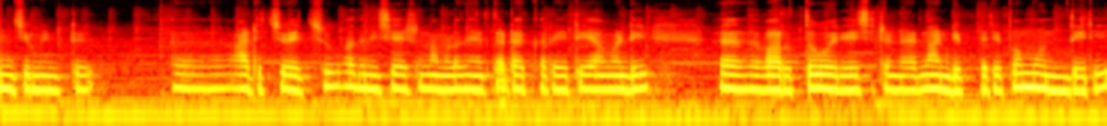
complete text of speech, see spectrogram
അഞ്ച് മിനിറ്റ് അടച്ചു വെച്ചു. അതിനുശേഷം നമ്മൾ നേരത്തെ ഡെക്കറേറ്റ് ചെയ്യാൻ വേണ്ടി വറുത്ത് പൊരി വെച്ചിട്ടുണ്ടായിരുന്നു അണ്ടിപ്പരിപ്പ് മുന്തിരി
